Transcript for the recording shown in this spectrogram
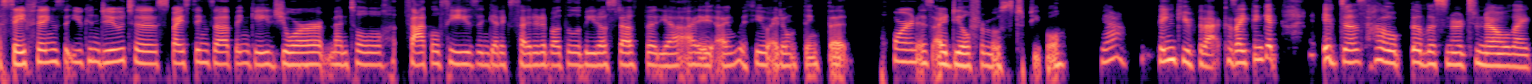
safe things that you can do to spice things up, engage your mental faculties and get excited about the libido stuff. But yeah, I, I'm with you. I don't think that porn is ideal for most people. Yeah, thank you for that because I think it it does help the listener to know, like,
